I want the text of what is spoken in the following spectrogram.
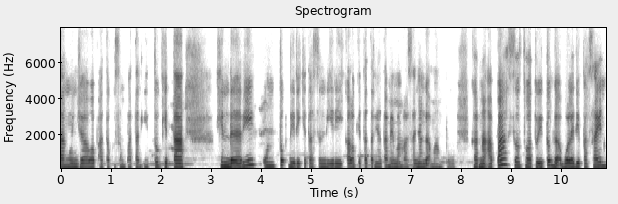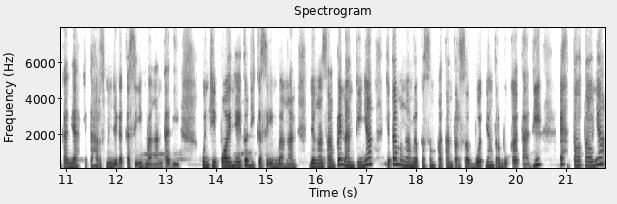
tanggung jawab atau kesempatan itu kita hindari untuk diri kita sendiri, kalau kita ternyata memang rasanya nggak mampu. Karena apa? Sesuatu itu nggak boleh dipaksain kan ya, kita harus menjaga keseimbangan tadi. Kunci poinnya itu di keseimbangan. Jangan sampai nantinya kita mengambil kesempatan tersebut yang terbuka tadi, eh tahu-tahunya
